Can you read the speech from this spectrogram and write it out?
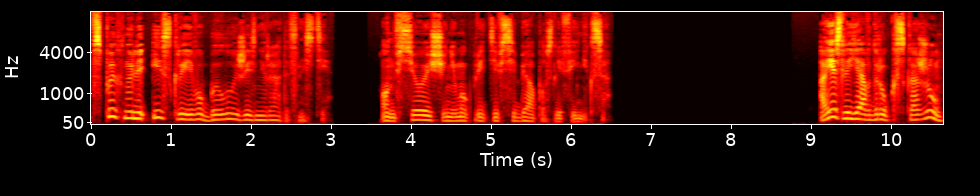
Вспыхнули искры его былой жизнерадостности. Он все еще не мог прийти в себя после Феникса. А если я вдруг скажу,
